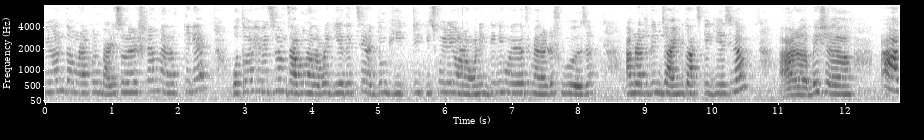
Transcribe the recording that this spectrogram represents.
এভরিওয়ান তো আমরা এখন বাড়ি চলে আসলাম মেলার থেকে। প্রথমে ভেবেছিলাম যাব না, তারপরে গিয়ে দেখছি একদম ভিড়টি কিছুই নেই, অনেক দিনই হয়ে গেছে মেলাটা শুরু হয়েছে। আমরা এতদিন যাইনি তো, আজকে গিয়েছিলাম। আর বেশ আর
